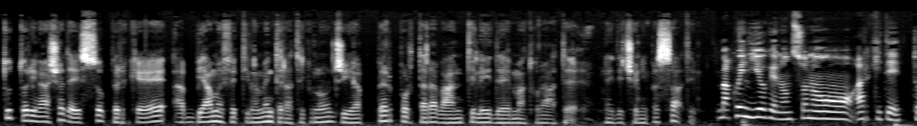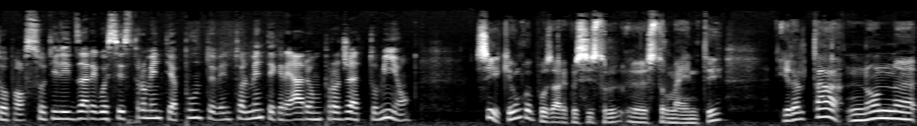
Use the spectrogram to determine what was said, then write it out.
Tutto rinasce adesso perché abbiamo effettivamente la tecnologia per portare avanti le idee maturate nei decenni passati. Ma quindi io che non sono architetto posso utilizzare questi strumenti e appunto eventualmente creare un progetto mio? Sì, chiunque può usare questi str- eh, strumenti. In realtà non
